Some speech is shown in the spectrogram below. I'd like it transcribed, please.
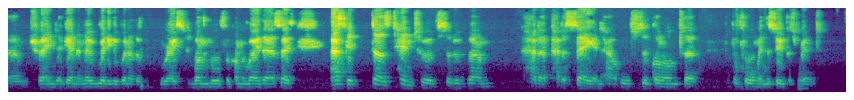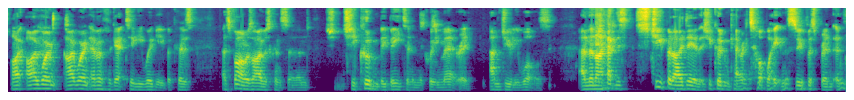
um, trained again, and a really good winner of the race, won the Norfolk on the way there. So Ascot does tend to have sort of um, had a had a say in how horses have gone on to perform in the super sprint. I, I won't I won't ever forget Tiggy Wiggy because as far as I was concerned, she, she couldn't be beaten in the Queen Mary, and Julie was. And then I had this stupid idea that she couldn't carry top weight in the super sprint, and,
